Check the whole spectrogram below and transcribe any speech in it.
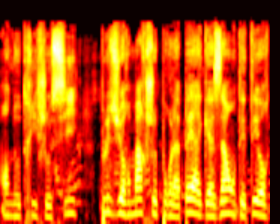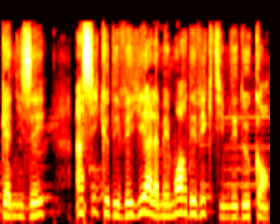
En Autriche aussi, plusieurs marches pour la paix à Gaza ont été organisées, ainsi que des veillées à la mémoire des victimes des deux camps.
